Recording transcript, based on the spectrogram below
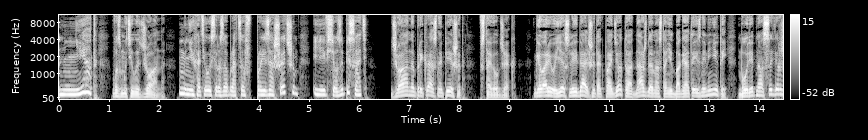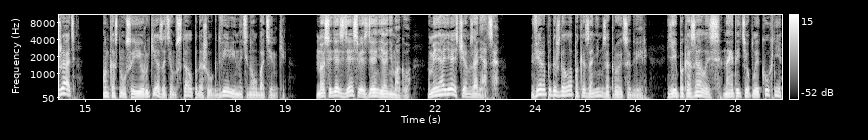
«Нет», — возмутилась Джоанна. «Мне хотелось разобраться в произошедшем и все записать». «Джоанна прекрасно пишет», — вставил Джек. «Говорю, если и дальше так пойдет, то однажды она станет богатой и знаменитой, будет нас содержать». Он коснулся ее руки, а затем встал, подошел к двери и натянул ботинки. «Но сидеть здесь весь день я не могу. У меня есть чем заняться». Вера подождала, пока за ним закроется дверь. Ей показалось, на этой теплой кухне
